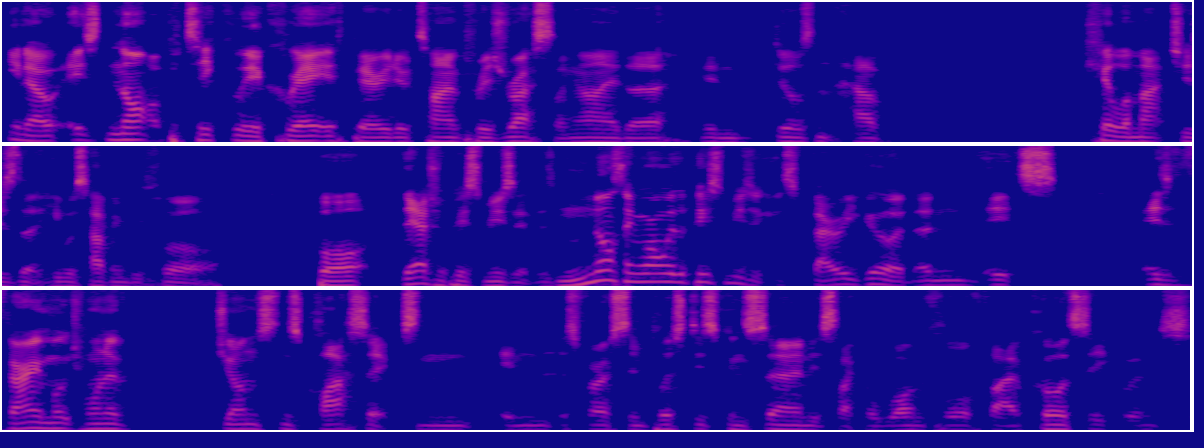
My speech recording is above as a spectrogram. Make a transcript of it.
you know, it's not particularly a creative period of time for his wrestling either. It doesn't have killer matches that he was having before. But the actual piece of music, there's nothing wrong with the piece of music. It's very good, and it's it's very much one of Johnston's classics. And in as far as simplicity is concerned, it's like a one four five chord sequence.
